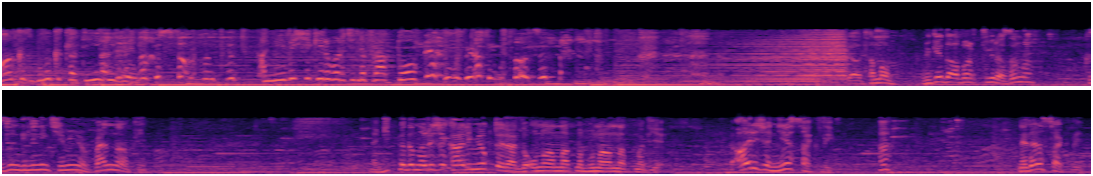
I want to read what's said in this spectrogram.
Al kız bunu kıtlat iyi gibi. Ay meyve şekeri var içinde fraktoz. Ya tamam. Müge de abarttı biraz ama kızın dilinin kemiği yok. Ben ne yapayım? Ya gitmeden arayacak halim yoktu herhalde onu anlatma bunu anlatma diye. Ya ayrıca niye saklayayım? Ha? Neden saklayayım?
